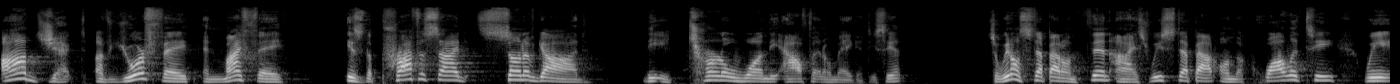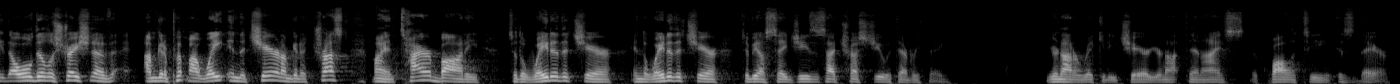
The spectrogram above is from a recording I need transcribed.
object of your faith and my faith is the prophesied Son of God, the eternal one, the Alpha and Omega. Do you see it? So we don't step out on thin ice. We step out on the quality. We, the old illustration of I'm going to put my weight in the chair and I'm going to trust my entire body to the weight of the chair, in the weight of the chair, to be able to say, Jesus, I trust you with everything. You're not a rickety chair. You're not thin ice. The quality is there.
